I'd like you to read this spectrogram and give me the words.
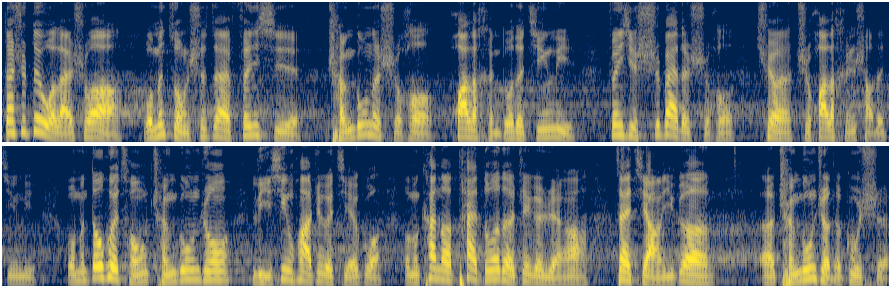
但是对我来说啊，我们总是在分析成功的时候花了很多的精力，分析失败的时候却只花了很少的精力。我们都会从成功中理性化这个结果。我们看到太多的这个人啊，在讲一个呃成功者的故事。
